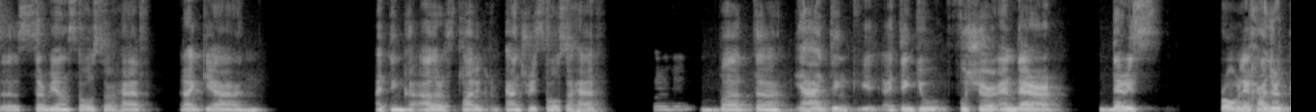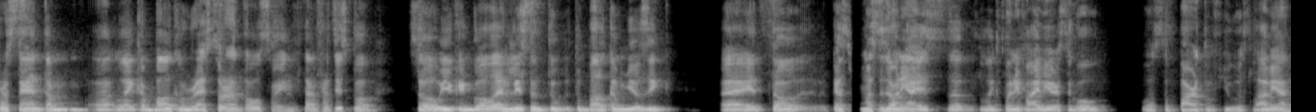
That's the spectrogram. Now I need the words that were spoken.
uh, serbians also have rakia and I think other Slavic countries also have. Mm-hmm. But uh, yeah, I think I think you for sure. And there are there is probably hundred percent um uh, like a Balkan restaurant also in San Francisco, so you can go and listen to to Balkan music. Uh, it's so because Macedonia is uh, like 25 years ago was a part of Yugoslavia uh,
